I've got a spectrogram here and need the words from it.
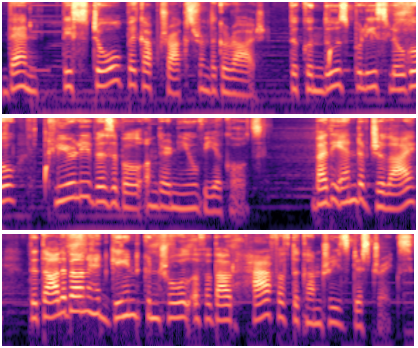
Then they stole pickup trucks from the garage, the Kunduz police logo clearly visible on their new vehicles. By the end of July, the Taliban had gained control of about half of the country's districts.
